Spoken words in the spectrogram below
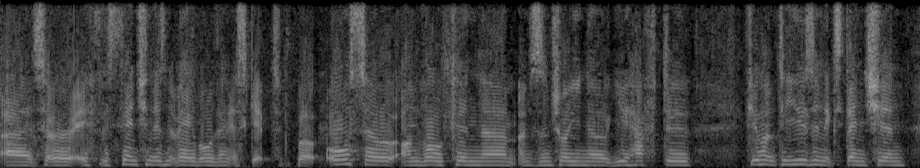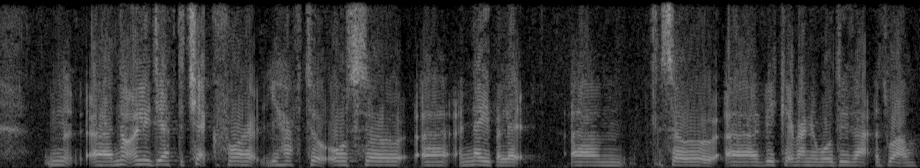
Uh, so if the extension isn't available, then it's skipped. But also on Vulkan, um, as I'm sure you know, you have to, if you want to use an extension, uh, not only do you have to check for it, you have to also uh, enable it. Um, so uh, VK Runner will do that as well.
